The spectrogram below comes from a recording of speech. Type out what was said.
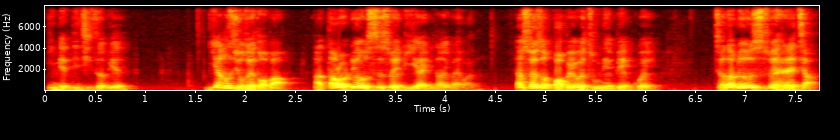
一年定期这边，一样是九岁投保。啊，到了六十四岁离癌领到一百万，那虽然说保费会逐年变贵，缴到六十四岁还在缴，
